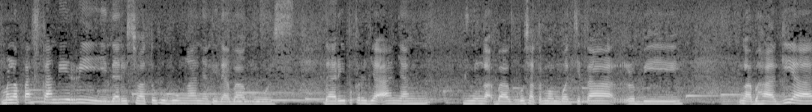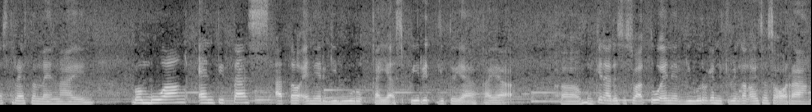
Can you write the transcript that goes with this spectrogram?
melepaskan diri dari suatu hubungan yang tidak bagus, dari pekerjaan yang nggak bagus atau membuat kita lebih nggak bahagia, stres dan lain-lain. Membuang entitas atau energi buruk kayak spirit gitu ya, kayak uh, mungkin ada sesuatu energi buruk yang dikirimkan oleh seseorang.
